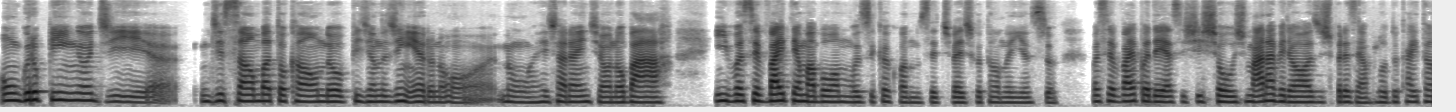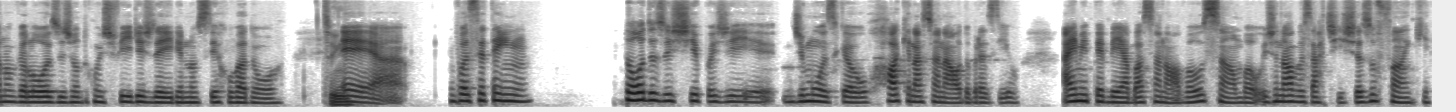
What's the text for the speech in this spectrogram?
um grupinho de, de samba tocando, pedindo dinheiro no, no restaurante ou no bar. E você vai ter uma boa música quando você estiver escutando isso. Você vai poder assistir shows maravilhosos, por exemplo, do Caetano Veloso junto com os filhos dele no Circo Voador. Sim, É, você tem todos os tipos de, de música, o rock nacional do Brasil, a MPB, a bossa nova, o samba, os novos artistas, o funk,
